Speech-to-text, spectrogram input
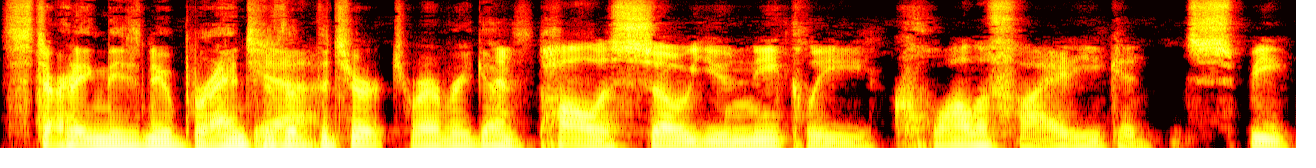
starting these new branches Yeah. of the church wherever he goes. And Paul is so uniquely qualified. He could speak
